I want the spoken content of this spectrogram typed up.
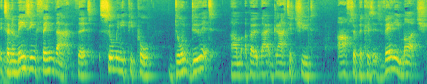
It's an amazing thing that that so many people don't do it um, about that gratitude after because it's very much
